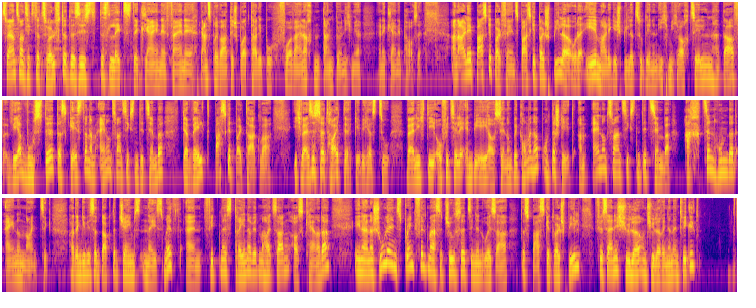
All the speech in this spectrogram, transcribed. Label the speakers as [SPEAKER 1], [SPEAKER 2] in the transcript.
[SPEAKER 1] 22.12., das ist das letzte kleine, feine, ganz private Sporttagebuch vor Weihnachten. Dann gönne ich mir eine kleine Pause. An alle Basketballfans, Basketballspieler oder ehemalige Spieler, zu denen ich mich auch zählen darf, wer wusste, dass gestern am 21. Dezember der Weltbasketballtag war? Ich weiß es seit heute, gebe ich erst zu, weil ich die offizielle NBA-Aussendung bekommen habe und da steht, am 21. Dezember 1891 hat ein gewisser Dr. James Naismith, ein Fitnesstrainer, würde man heute sagen, aus Kanada, in einer Schule in Springfield, Massachusetts in den USA das Basketballspiel für seine Schüler und Schülerinnen entwickelt,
